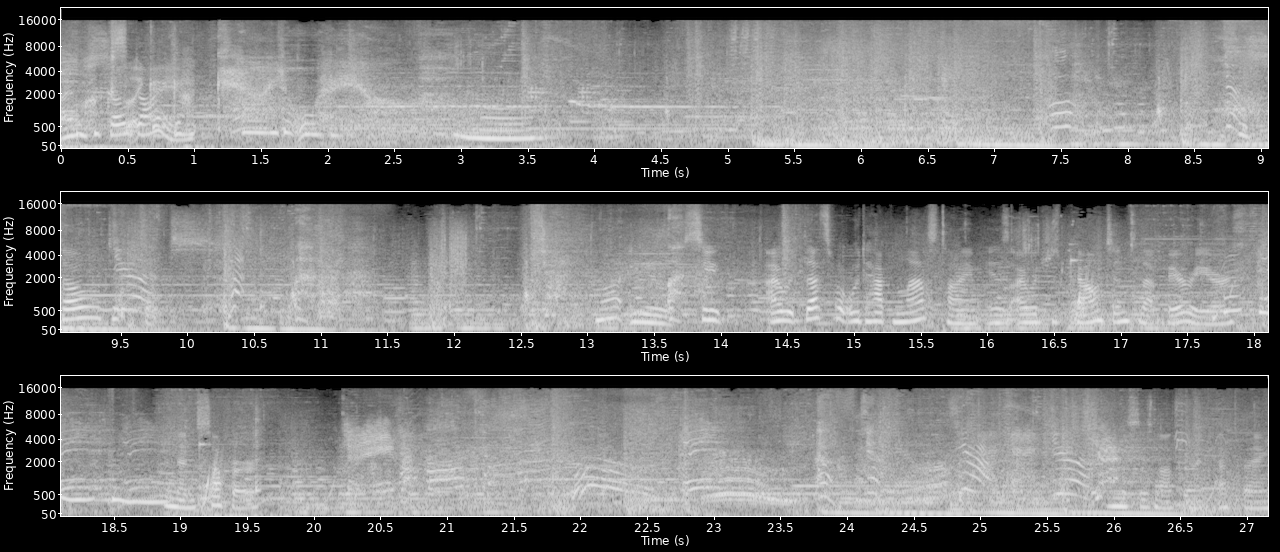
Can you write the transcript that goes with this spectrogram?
I'm Looks so like dying. I got carried away. No. This is so difficult. You. Ah, see, I would. That's what would happen last time. Is I would just bounce into that barrier and then suffer. And this is not doing a thing.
